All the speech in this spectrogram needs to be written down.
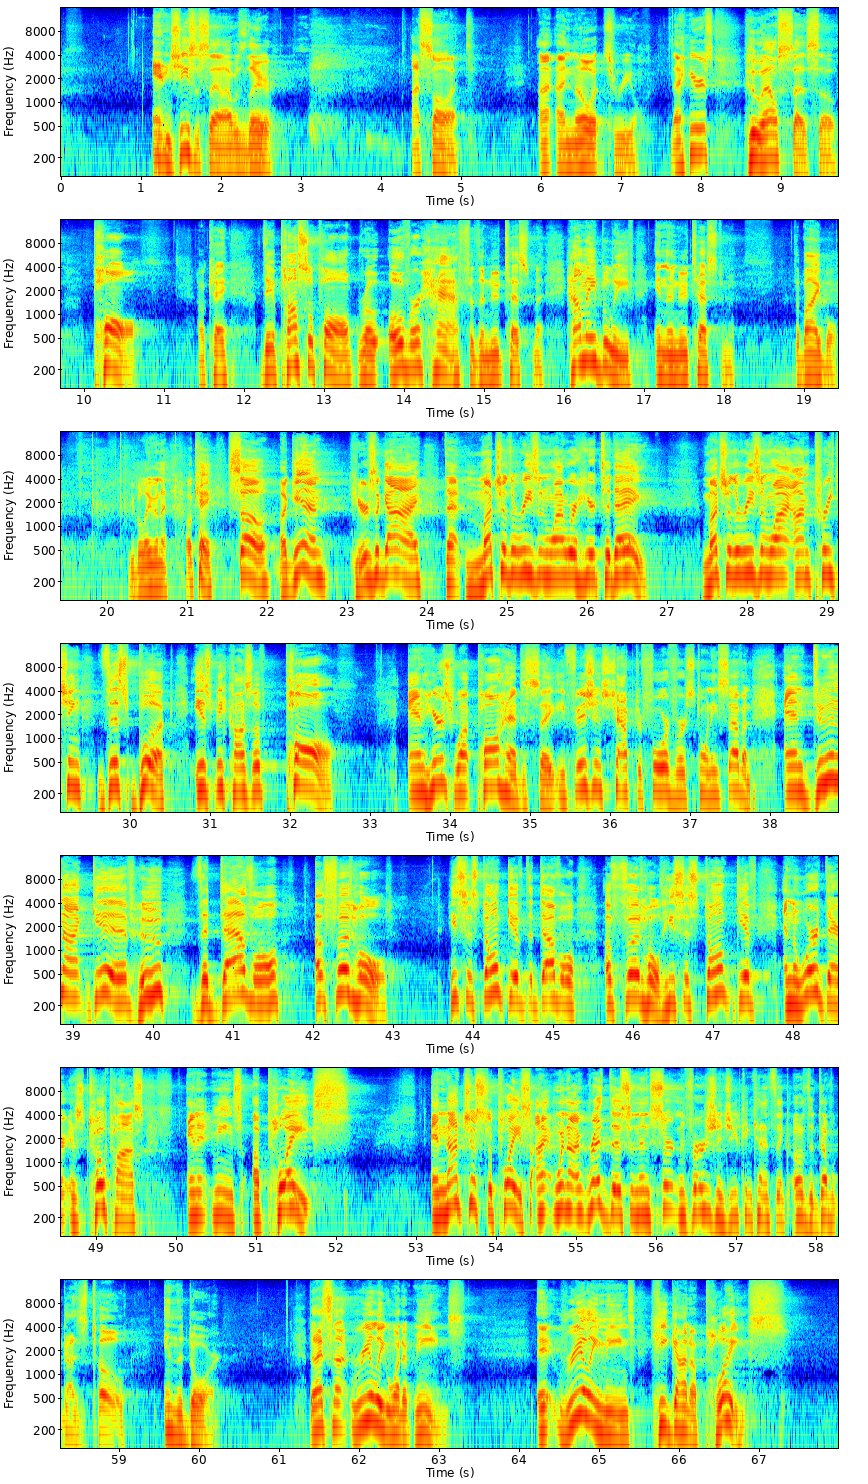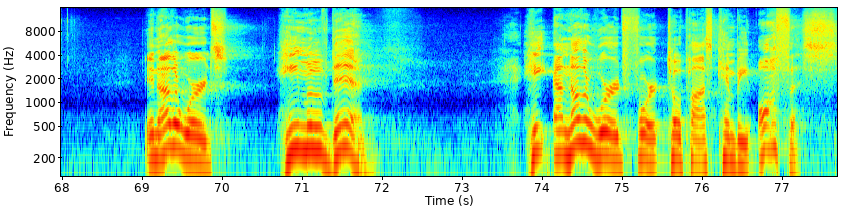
And Jesus said, I was there. I saw it. I, I know it's real. Now, here's who else says so Paul. Okay? The Apostle Paul wrote over half of the New Testament. How many believe in the New Testament? The Bible. You believe in it? Okay, so again, here's a guy that much of the reason why we're here today, much of the reason why I'm preaching this book is because of Paul. And here's what Paul had to say Ephesians chapter 4, verse 27. And do not give who? The devil a foothold. He says, don't give the devil a foothold. He says, don't give, and the word there is topos, and it means a place. And not just a place. I, when I read this, and in certain versions, you can kind of think, oh, the devil got his toe in the door. But that's not really what it means. It really means he got a place. In other words, he moved in. He, another word for topos can be office.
